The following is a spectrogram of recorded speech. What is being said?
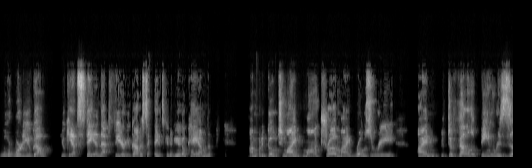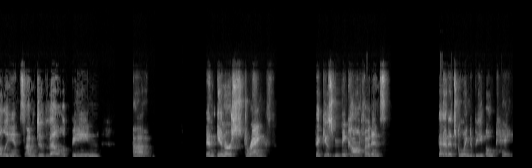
where, where do you go? You can't stay in that fear. You got to say it's going to be okay. I'm going to I'm going to go to my mantra, my rosary. I'm developing resilience. I'm developing uh, an inner strength that gives me confidence that it's going to be okay.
